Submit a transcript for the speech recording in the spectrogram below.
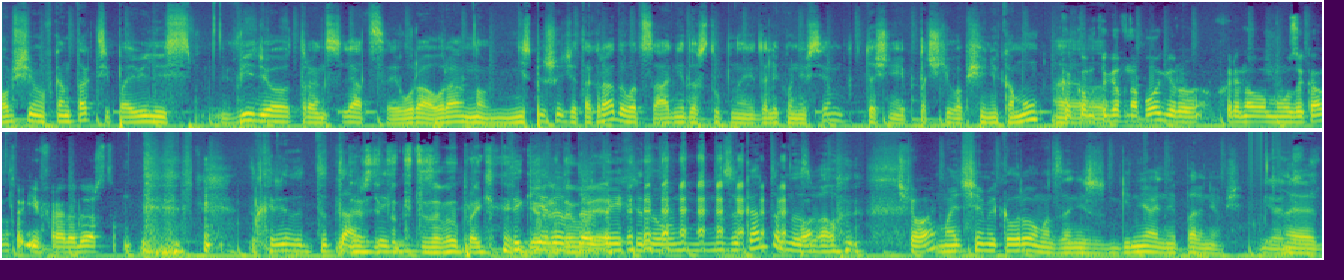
общем, ВКонтакте появились видеотрансляции. Ура, ура. Но не спешите так радоваться, они доступны далеко не всем, точнее, почти вообще никому. Какому-то Э, говноблогеру, хреновому музыканту и Фреду Дерсту. хрен- ты, так, Подожди, ты, забыл про ты Гера ДВ. хреновым музыкантом назвал? Чего? My Chemical Romance, они же гениальные парни вообще. Я не.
